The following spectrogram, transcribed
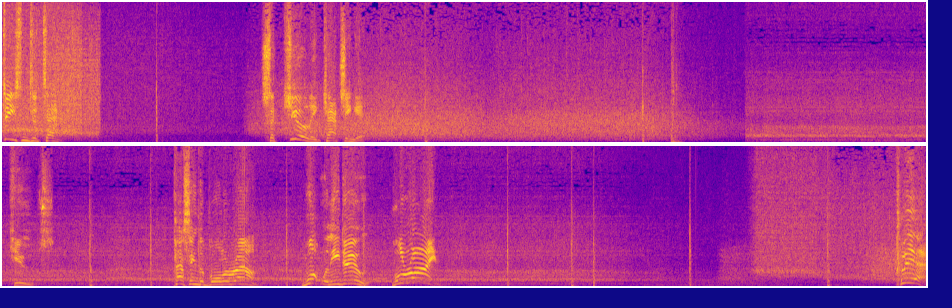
decent attempt. Securely catching it. Hughes. Passing the ball around. What will he do? Mulryne! Clear!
